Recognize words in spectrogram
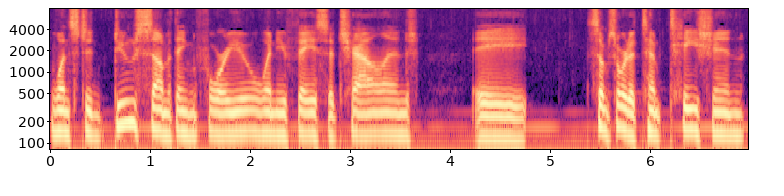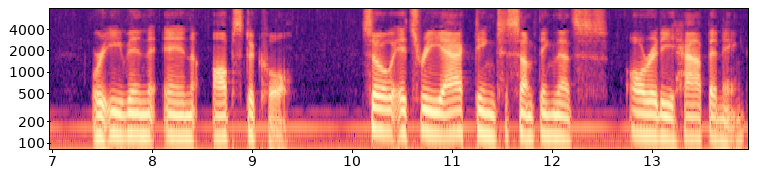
wants to do something for you when you face a challenge, a some sort of temptation, or even an obstacle. So it's reacting to something that's already happening.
